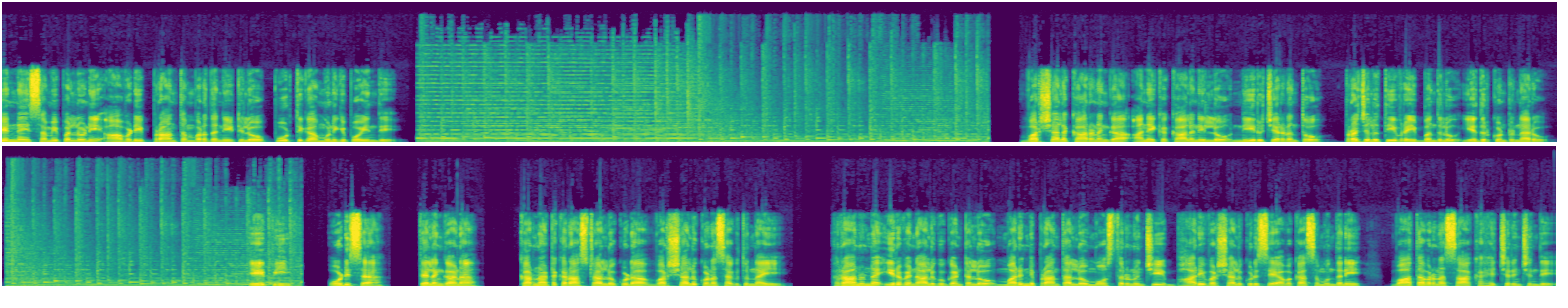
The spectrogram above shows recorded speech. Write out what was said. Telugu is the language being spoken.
చెన్నై సమీపంలోని ఆవడి ప్రాంతం వరద నీటిలో పూర్తిగా మునిగిపోయింది. వర్షాల కారణంగా అనేక కాలనీల్లో నీరు చేరడంతో ప్రజలు తీవ్ర ఇబ్బందులు ఎదుర్కొంటున్నారు. ఏపీ ఒడిశా తెలంగాణ కర్ణాటక రాష్ట్రాల్లో కూడా వర్షాలు కొనసాగుతున్నాయి. రానున్న ఇరవై నాలుగు గంటల్లో మరిన్ని ప్రాంతాల్లో మోస్తరు నుంచి భారీ వర్షాలు కురిసే అవకాశం ఉందని వాతావరణ శాఖ హెచ్చరించింది.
